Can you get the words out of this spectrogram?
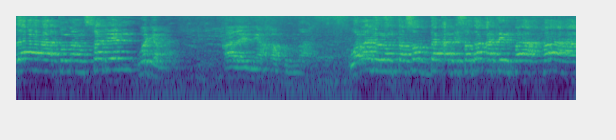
ذات منصب وجمال قال إني أخاف الله. ورجل تصدق بصدقة فأخفاها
